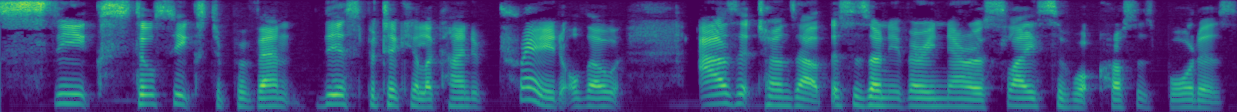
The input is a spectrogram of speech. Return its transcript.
seeks still seeks to prevent this particular kind of trade although as it turns out this is only a very narrow slice of what crosses borders.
